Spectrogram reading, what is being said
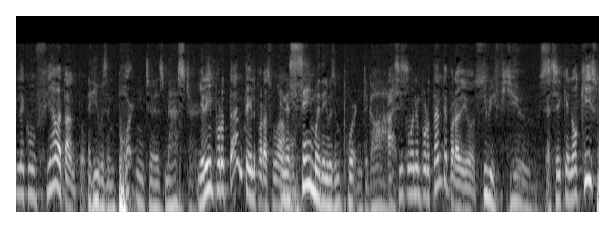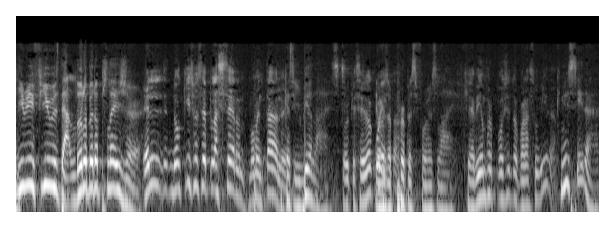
le confiaba tanto, That he was important to his master. y era importante él para su In amo, the same way that he was important to God. así como era importante para Dios. He refused. Así que no quiso, He refused that little bit of pleasure él no quiso ese placer momentáneo, because he realized porque se dio there was a cuenta purpose for his life. que había un propósito para su vida. Can you see that?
